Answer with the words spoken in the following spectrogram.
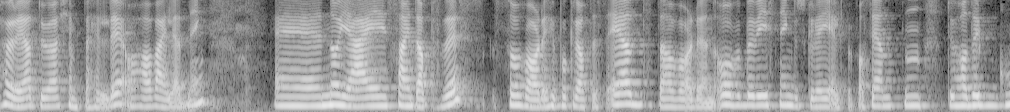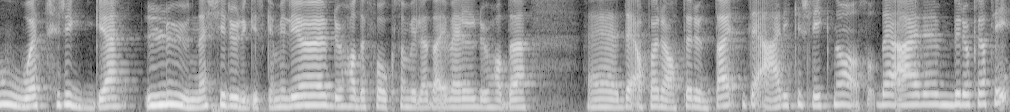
hører jeg at du er kjempeheldig og har veiledning. Eh, når jeg signed up for this, så var det Hippokrates ed. Da var det en overbevisning. Du skulle hjelpe pasienten. Du hadde gode, trygge, lune kirurgiske miljøer. Du hadde folk som ville deg vel. Du hadde eh, det apparatet rundt deg. Det er ikke slik nå. Altså. Det er byråkrati. byråkrati.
